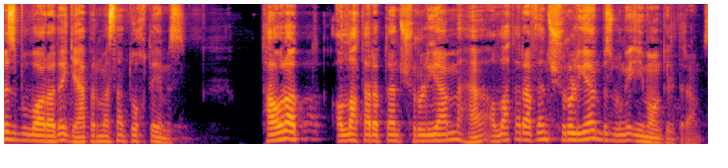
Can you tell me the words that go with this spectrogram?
biz bu borada gapirmasdan to'xtaymiz. Tavrot alloh tarafdan tushirilganmi? Ha alloh tarafdan tushirilgan biz bunga iymon keltiramiz.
